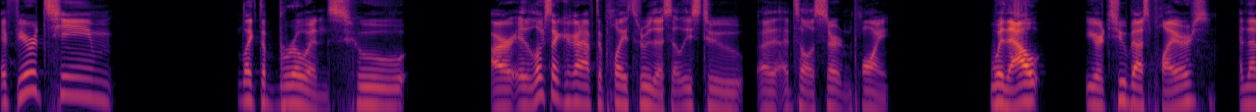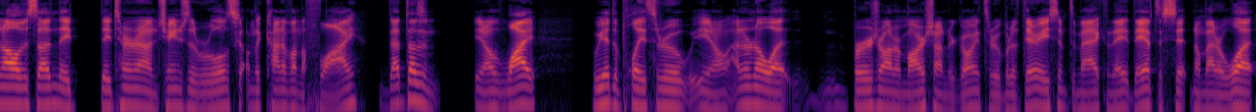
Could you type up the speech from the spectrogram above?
if you're a team like the Bruins, who are, it looks like you're gonna have to play through this at least to uh, until a certain point, without your two best players, and then all of a sudden they they turn around and change the rules on the kind of on the fly. That doesn't, you know, why we had to play through. You know, I don't know what Bergeron or Marchand are going through, but if they're asymptomatic and they they have to sit no matter what,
